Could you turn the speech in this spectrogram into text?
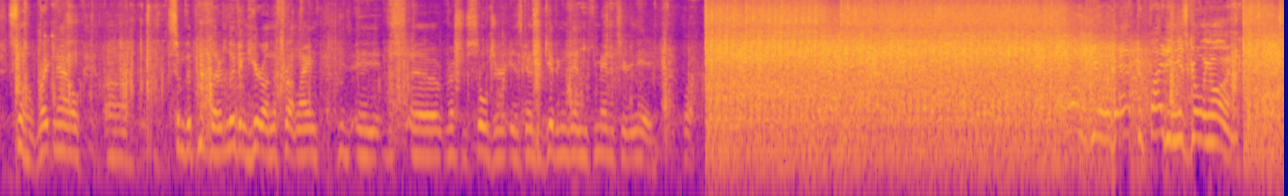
So right now, uh, some of the people that are living here on the front line, he's, uh, this uh, Russian soldier is going to be giving them humanitarian aid. Well, here, the active fighting is going on.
